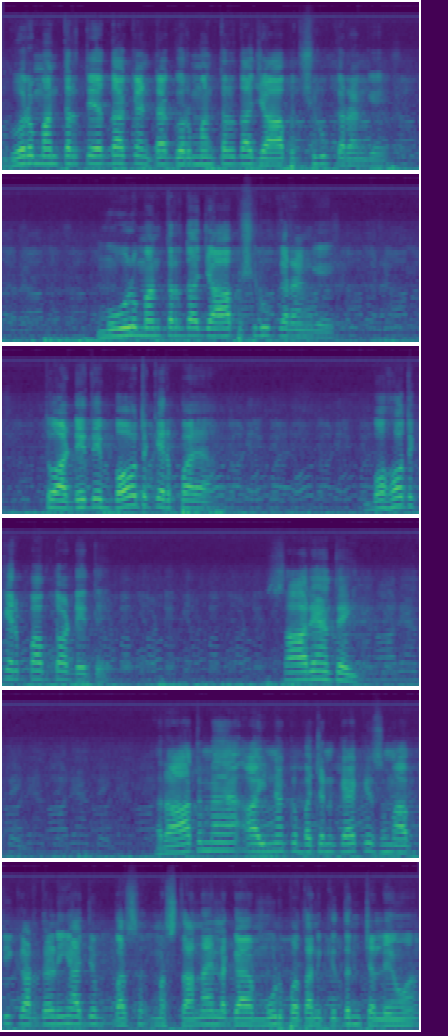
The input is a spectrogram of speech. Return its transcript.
ਮੰਤਰ ਗੁਰ ਮੰਤਰ ਤੇ ਅੱਧਾ ਘੰਟਾ ਗੁਰ ਮੰਤਰ ਦਾ ਜਾਪ ਸ਼ੁਰੂ ਕਰਾਂਗੇ। ਮੂਲ ਮੰਤਰ ਦਾ ਜਾਪ ਸ਼ੁਰੂ ਕਰਾਂਗੇ। ਤੁਹਾਡੇ ਤੇ ਬਹੁਤ ਕਿਰਪਾ ਆ। ਬਹੁਤ ਕਿਰਪਾ ਤੁਹਾਡੇ ਤੇ। ਸਾਰਿਆਂ ਤੇ ਹੀ। ਰਾਤ ਮੈਂ ਆਇਨਾ ਕ ਬਚਨ ਕਹਿ ਕੇ ਸਮਾਪਤੀ ਕਰ ਦੇਣੀ। ਅੱਜ ਬਸ ਮਸਤਾਨਾ ਹੀ ਲੱਗਾ। ਮੂਡ ਪਤਾ ਨਹੀਂ ਕਿਦਨ ਚੱਲੇ ਆ।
